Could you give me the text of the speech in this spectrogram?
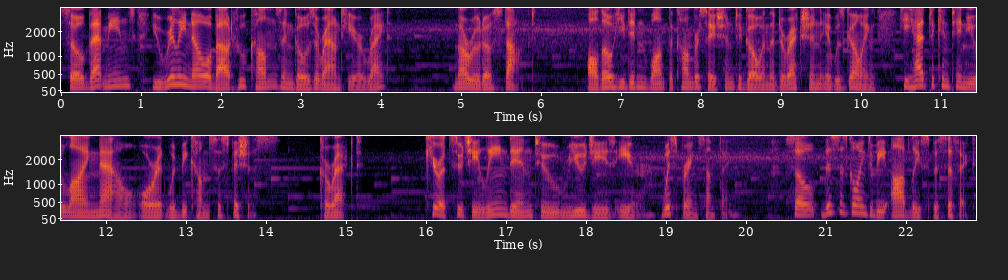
so that means you really know about who comes and goes around here, right? Naruto stopped. Although he didn't want the conversation to go in the direction it was going, he had to continue lying now or it would become suspicious. Correct. Kurotsuchi leaned in to Ryuji's ear, whispering something. So, this is going to be oddly specific,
